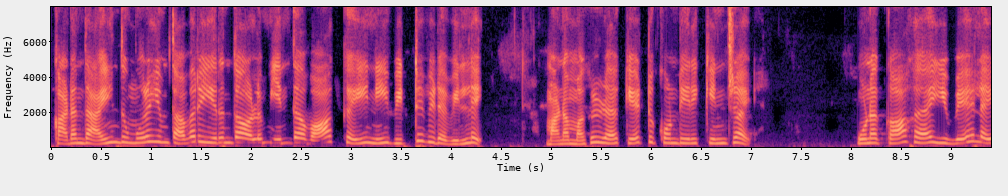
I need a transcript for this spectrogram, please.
கடந்த ஐந்து முறையும் தவறி இருந்தாலும் இந்த வாக்கை நீ விட்டுவிடவில்லை. மனமகிழ கேட்டுக்கொண்டிருக்கின்றாய். உனக்காக இவ்வேளை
